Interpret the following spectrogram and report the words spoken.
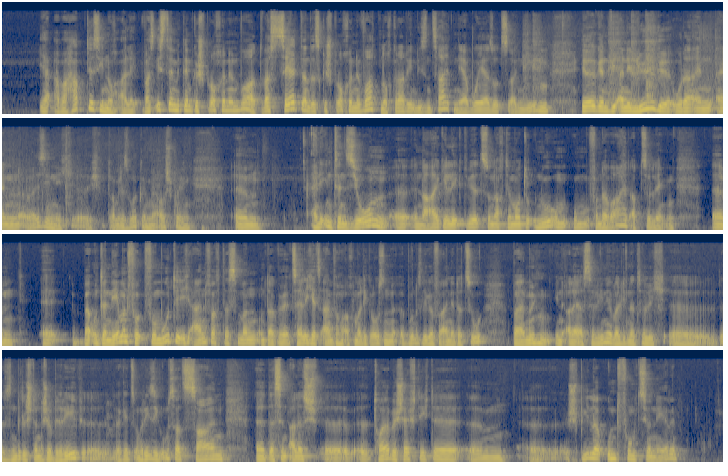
ja, aber habt ihr sie noch alle? Was ist denn mit dem gesprochenen Wort? Was zählt dann das gesprochene Wort noch, gerade in diesen Zeiten, ja, wo ja sozusagen jedem irgendwie eine Lüge oder ein, ein weiß ich nicht, äh, ich traue mir das Wort gar nicht mehr aussprechen, ähm, eine Intention äh, nahegelegt wird, so nach dem Motto, nur um, um von der Wahrheit abzulenken. Ähm, äh, bei Unternehmen vermute ich einfach, dass man, und da zähle ich jetzt einfach auch mal die großen äh, Bundesliga-Vereine dazu, bei München in allererster Linie, weil die natürlich, äh, das ist ein mittelständischer Betrieb, äh, da geht es um riesige Umsatzzahlen, äh, das sind alles teuer beschäftigte ähm, Spieler und Funktionäre.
